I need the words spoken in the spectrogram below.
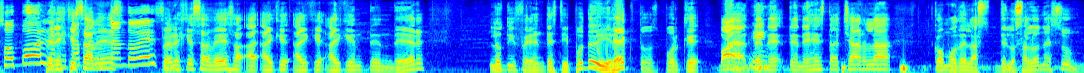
sos vos la que, estás preguntando eso. pero es que sabes, hay, hay que, hay, que, hay que entender los diferentes tipos de directos, porque, vaya, tenés, tenés esta charla como de, las, de los salones Zoom.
